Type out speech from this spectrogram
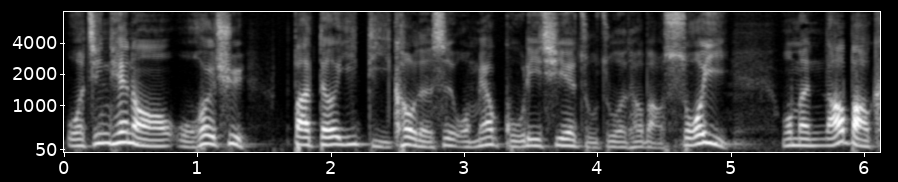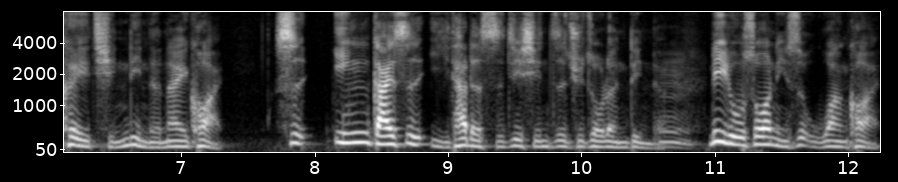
我今天哦，我会去。把得以抵扣的是，我们要鼓励企业主足额投保，所以我们劳保可以请领的那一块是应该是以他的实际薪资去做认定的。例如说你是五万块，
